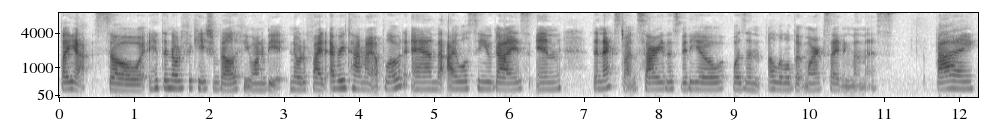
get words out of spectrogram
but yeah, so hit the notification bell if you want to be notified every time I upload and I will see you guys in the next one. Sorry this video wasn't a little bit more exciting than this. Bye!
